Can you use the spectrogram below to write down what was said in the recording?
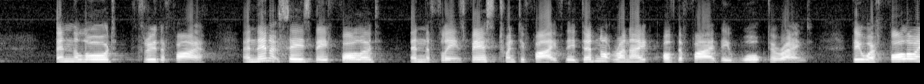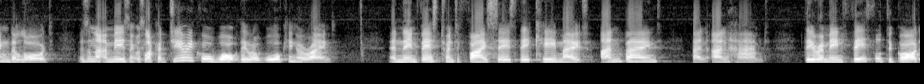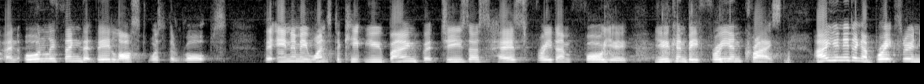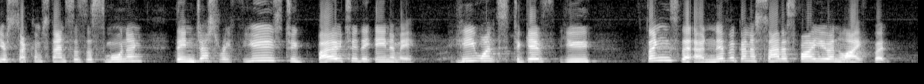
in the Lord through the fire? And then it says they followed in the flames. Verse 25 they did not run out of the fire, they walked around. They were following the Lord. Isn't that amazing? It was like a Jericho walk. They were walking around. And then verse 25 says, They came out unbound and unharmed. They remained faithful to God, and only thing that they lost was the ropes. The enemy wants to keep you bound, but Jesus has freedom for you. You can be free in Christ. Are you needing a breakthrough in your circumstances this morning? Then just refuse to bow to the enemy. He wants to give you things that are never going to satisfy you in life, but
